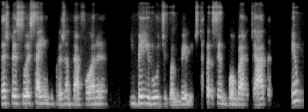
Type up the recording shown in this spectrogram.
das pessoas saindo para jantar fora em Beirute, quando Beirute estava sendo bombardeada, é um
